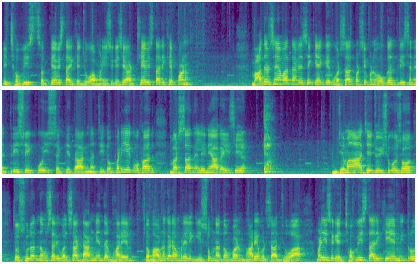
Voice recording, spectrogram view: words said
એ છવ્વીસ, સત્યાવીસ તારીખે જોવા મળી શકે છે. અઠ્યાવીસ તારીખે પણ વાદળછાયા વાતાવરણ રહેશે, ક્યાંક ક્યાંક વરસાદ પડશે, પણ ઓગણત્રીસ અને ત્રીસે કોઈ શક્યતા નથી. તો ફરી એક વખત વરસાદને લઈને આગાહી છે. જેમાં આજે જોઈ શકો છો, તો સુરત નવસારી વલસાડ ડાંગની અંદર ભારે, તો ભાવનગર, અમરેલી, ગીર સોમનાથમાં પણ ભારે વરસાદ જોવા મળી શકે. છવ્વીસ તારીખે મિત્રો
